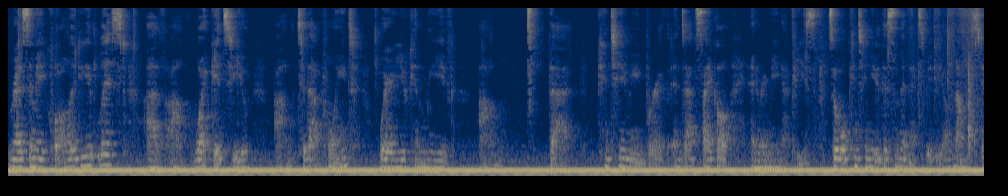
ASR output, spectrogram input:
resume quality list of what gets you to that point where you can leave um, that continuing birth and death cycle and remain at peace. So we'll continue this in the next video. Namaste.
